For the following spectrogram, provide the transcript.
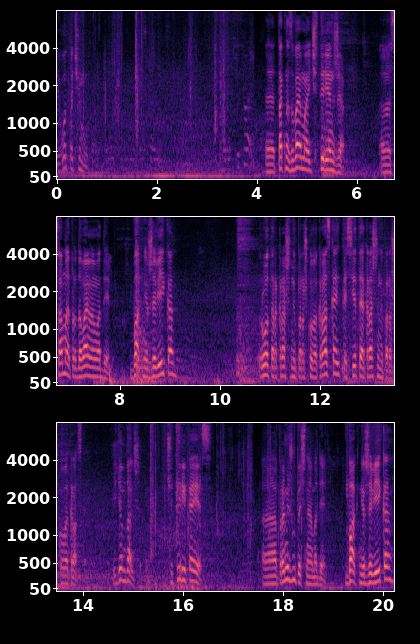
И вот почему. Э, так называемая 4NG. Э, самая продаваемая модель. Бак нержавейка, ротор окрашенный порошковой краской, кассеты окрашены порошковой краской. Идем дальше. 4КС. Э, промежуточная модель. Бак нержавейка,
